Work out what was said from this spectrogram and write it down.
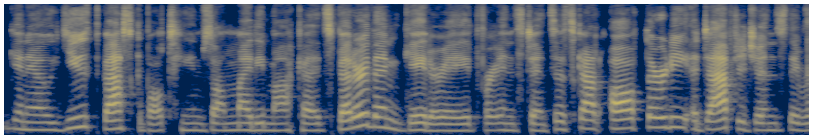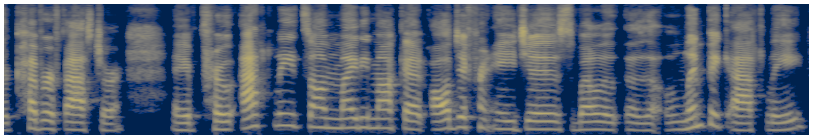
you know, youth basketball teams on Mighty Maca. It's better than Gatorade, for instance. It's got all 30 adaptogens. They recover faster. I have pro athletes on Mighty Maca at all different ages, well as an Olympic athlete,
